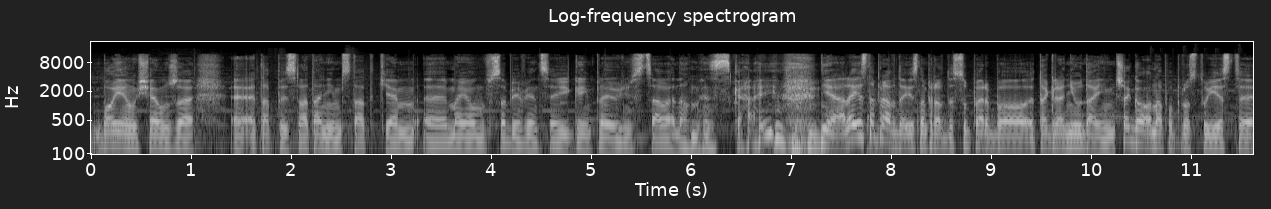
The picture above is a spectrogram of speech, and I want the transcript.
boję się, że e, etapy z lataniem statkiem e, mają w sobie więcej gameplayu niż całe No Man's Sky. Nie, ale jest naprawdę, jest naprawdę super, bo ta gra nie udaje niczego, ona po prostu jest e,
